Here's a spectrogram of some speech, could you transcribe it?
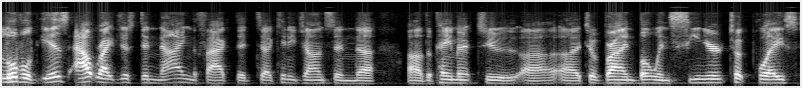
Louisville is outright just denying the fact that uh, Kenny Johnson, uh, the payment to uh, uh, to Brian Bowen Sr. took place.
